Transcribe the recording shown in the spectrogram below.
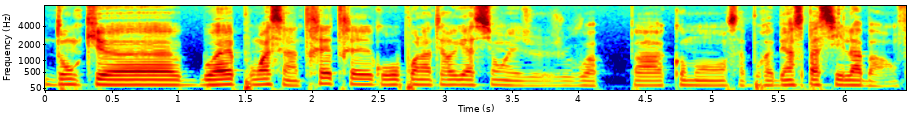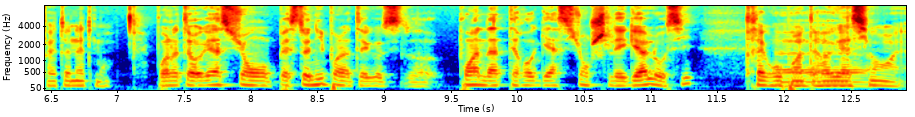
Donc, euh, ouais, pour moi, c'est un très très gros point d'interrogation et je ne vois pas comment ça pourrait bien se passer là-bas, en fait, honnêtement. Point d'interrogation Pestoni, point d'interrogation Schlegel aussi. Très gros point d'interrogation, euh, ouais.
